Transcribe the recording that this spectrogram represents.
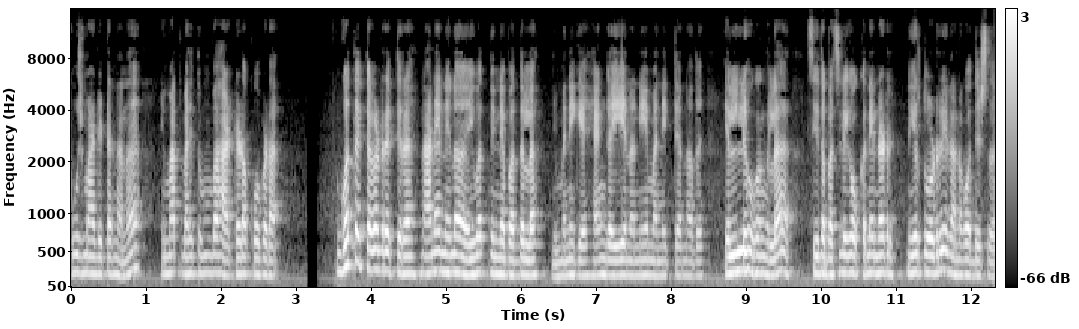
ಪೂಜೆ ಮಾಡಿಟ್ಟ ನಾನು. ಮತ್ತೆ ಮನೆ ತುಂಬ ಅಡ್ಡಾಡಕ್ಕೆ ಹೋಗ್ಬೇಡ. ಗೊತ್ತೈತೆ ತಗೊಳ್ರಿ ಇರ್ತೀರ ನಾನೇ ನೀನು ಇವತ್ತು ನಿನ್ನೆ ಬಂದಲ್ಲ. ನಿಮ್ಮ ಮನೆಗೆ ಹೆಂಗೆ, ಏನು ನಿಯಮ ನಿತ್ಯ ಅನ್ನೋದು ಎಲ್ಲಿ ಹೋಗಂಗಿಲ್ಲ. ಸೀದಾ ಬಸ್ಲಿಗೆ ಹೋಗ್ಕನೆ, ನಡ್ರಿ, ನೀರು ತೋಡ್ರಿ, ನನಗೊಂದಿಷ್ಟು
